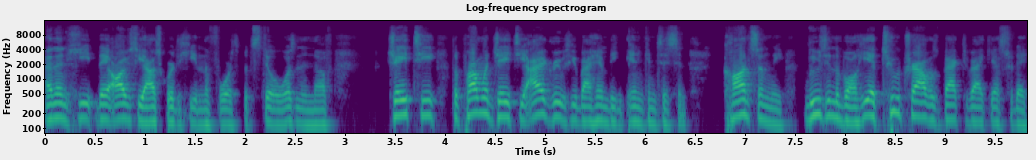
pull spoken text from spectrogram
And then Heat, they obviously outscored the Heat in the fourth, but still it wasn't enough. JT, the problem with JT, I agree with you about him being inconsistent, constantly losing the ball. He had two travels back to back yesterday,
